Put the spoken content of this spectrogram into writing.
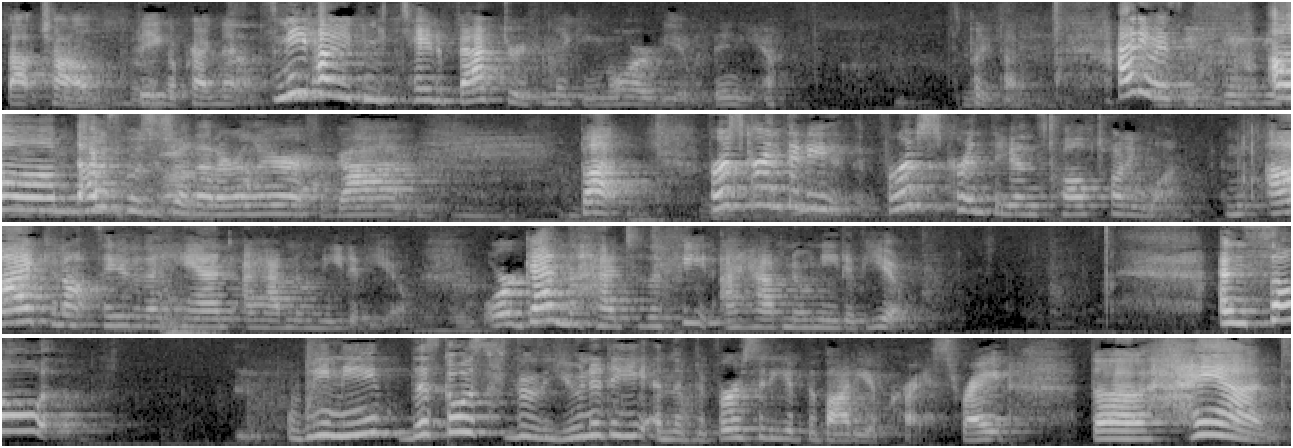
about child being a pregnant. It's neat how you can contain a factory for making more of you within you pretty funny. Anyways, um, I was supposed to show that earlier. I forgot. But 1 Corinthians, 1 Corinthians 12 21. And the eye cannot say to the hand, I have no need of you. Or again, the head to the feet, I have no need of you. And so we need, this goes through the unity and the diversity of the body of Christ, right? The hand,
